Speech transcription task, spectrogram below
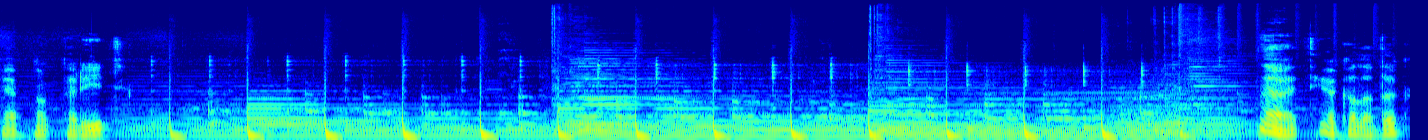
cap.read Evet yakaladık.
